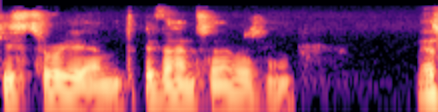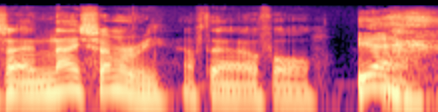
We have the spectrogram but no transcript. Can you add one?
history and events and everything. That's a nice summary of the of all. Yeah,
